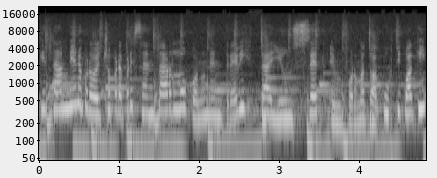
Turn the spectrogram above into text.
que también aprovechó para presentarlo con una entrevista y un set en formato acústico aquí,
